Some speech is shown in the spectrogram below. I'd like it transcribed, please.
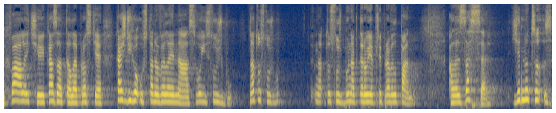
chváliči, kazatele, prostě každý ho ustanovili na svoji službu. Na tu službu, na tu službu, na kterou je připravil pan. Ale zase, jedno co z,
